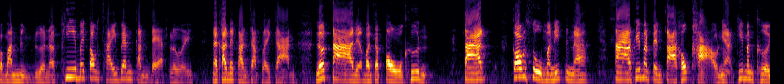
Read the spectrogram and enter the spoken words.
ประมาณหนึ่งเดือนนะพี่ไม่ต้องใช้แว่นกันแดดเลยนะคะในการจัดรายการ แล้วตาเนี่ยมันจะโตขึ้น ตา กล้องซูมมานิดนึงนะ ตาที่มันเป็นตาขาวๆเนี่ยที่มันเคย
